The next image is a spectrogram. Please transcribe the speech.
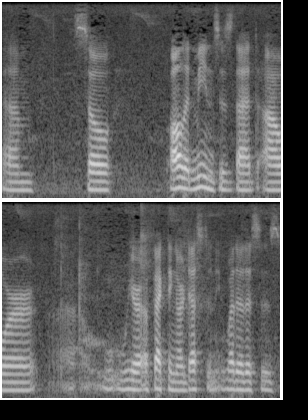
Um, so all it means is that our uh, we are affecting our destiny. Whether this is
